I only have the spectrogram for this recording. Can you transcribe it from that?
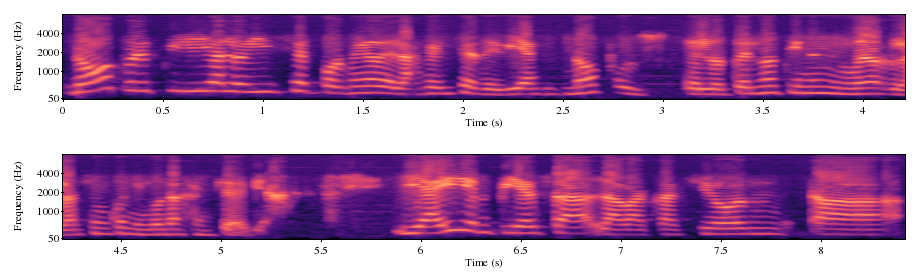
No, pero es que yo ya lo hice por medio de la agencia de viajes. No, pues el hotel no tiene ninguna relación con ninguna agencia de viajes. Y ahí empieza la vacación a,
